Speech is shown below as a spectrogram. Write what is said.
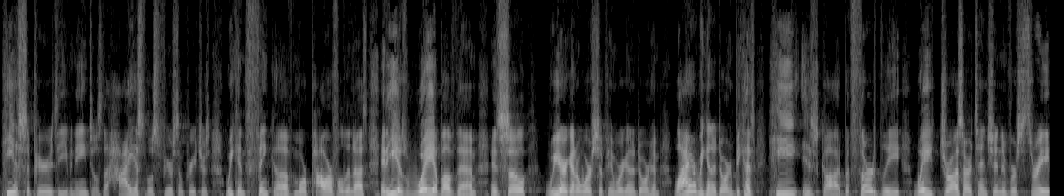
he is superior to even angels, the highest, most fearsome creatures we can think of, more powerful than us, and he is way above them. And so we are going to worship him, we're going to adore him. Why are we going to adore him? Because he is God. But thirdly, Wade draws our attention in verse 3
